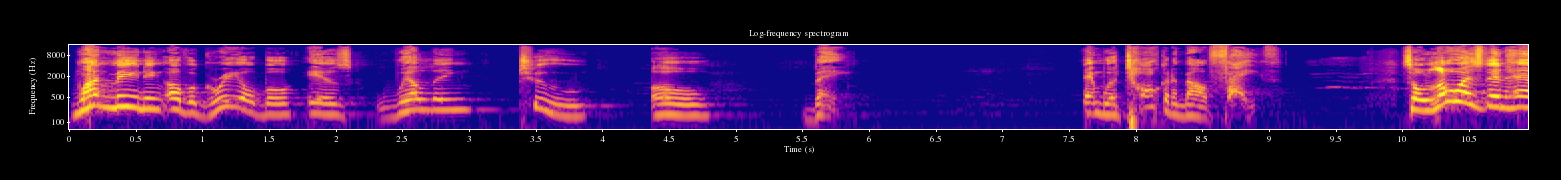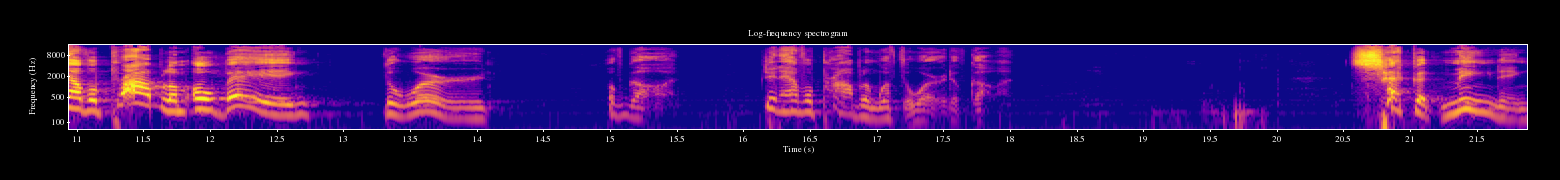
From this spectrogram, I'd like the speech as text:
One meaning of agreeable is willing to obey. And we're talking about faith. So Lois didn't have a problem obeying the word of God. Didn't have a problem with the word of God second meaning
